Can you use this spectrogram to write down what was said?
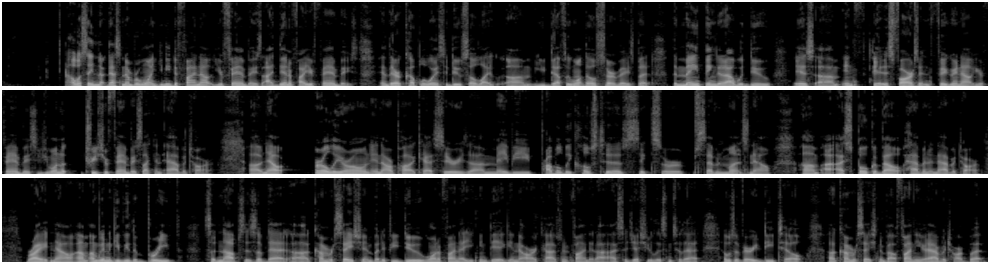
I would say no, that's number one. You need to find out your fan base, identify your fan base, and there are a couple of ways to do so. Like um, you definitely want those surveys, but the main thing that I would do is, um, in as far as in figuring out your fan base, is you want to treat your fan base like an avatar. Uh, now, earlier on in our podcast series, uh, maybe probably close to six or seven months now, um, I, I, spoke about having an avatar. Right now, I'm, I'm going to give you the brief synopsis of that uh, conversation, but if you do want to find out, you can dig in the archives and find it. I, I suggest you listen to that. It was a very detailed uh, conversation about finding your avatar, but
